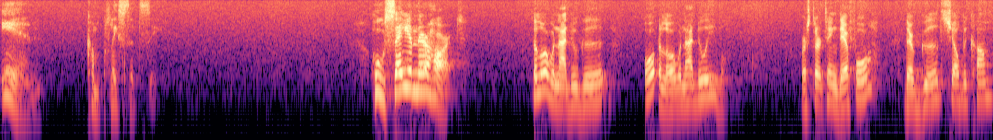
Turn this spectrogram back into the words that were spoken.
in complacency, who say in their heart, the Lord will not do good, or the Lord will not do evil. Verse 13, therefore, their goods shall become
